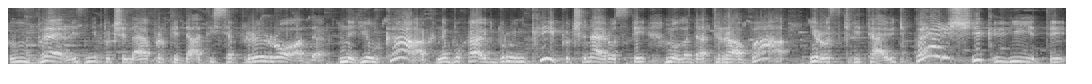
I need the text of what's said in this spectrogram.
В березні починає прокидатися природа. На гілках набухають бруньки, починає рости молода трава і розквітають перші квіти.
